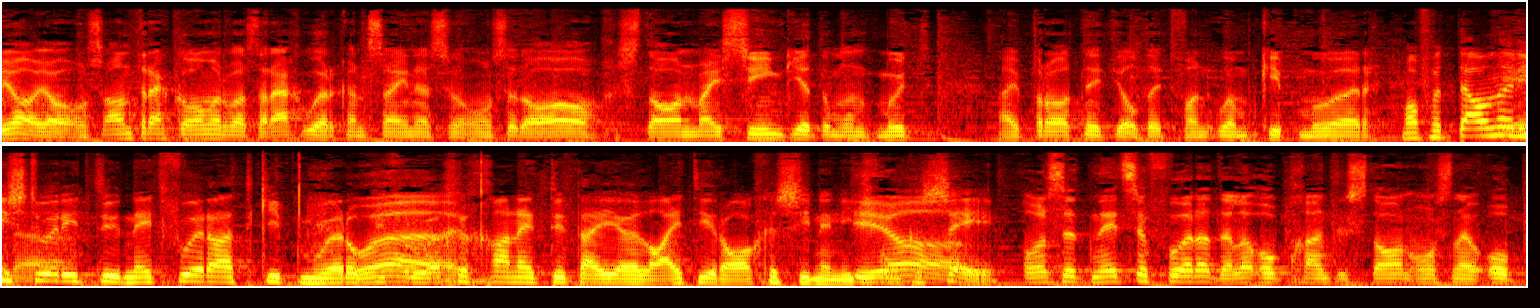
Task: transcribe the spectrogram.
ja, ja, ons aantrekkamer was reg oor kan syne, so ons het daar gestaan. My seentjie het hom ontmoet. Hy praat net heeltyd van oom Kiep Moor. Maar vertel nou die En, uh, storie toe net voordat Kiep Moor op die verhoog gegaan het, toe het hy jou laaitie raak gesien en iets ja, van gesê. ons het net so voordat hulle opgaan toe staan ons nou op,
